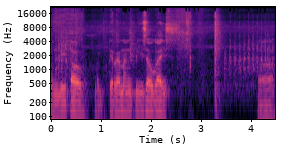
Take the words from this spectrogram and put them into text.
Nandito, nagtira ng piso guys. Ah.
